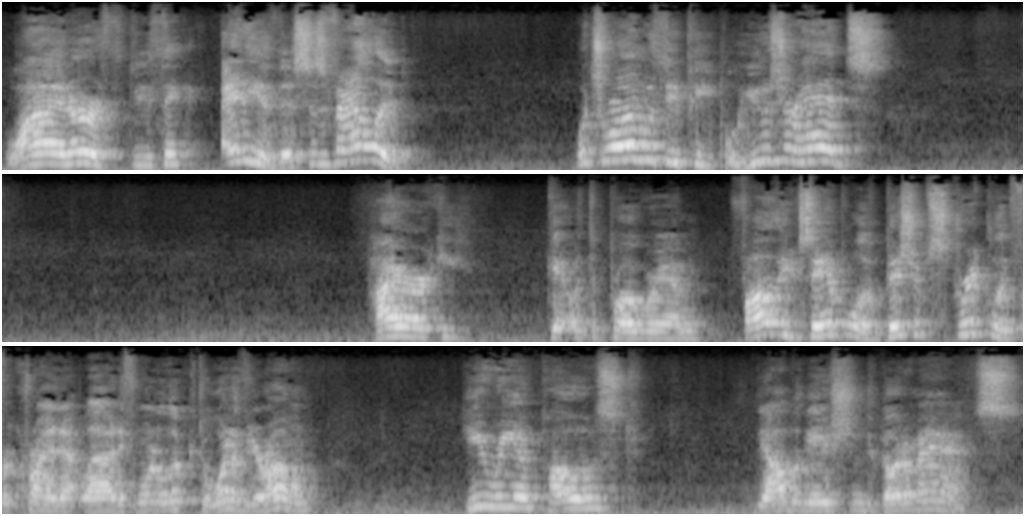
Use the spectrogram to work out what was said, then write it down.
Why on earth do you think any of this is valid? What's wrong with you people? Use your heads. Hierarchy, get with the program. Follow the example of Bishop Strickland for crying out loud if you want to look to one of your own. He reimposed the obligation to go to Mass.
